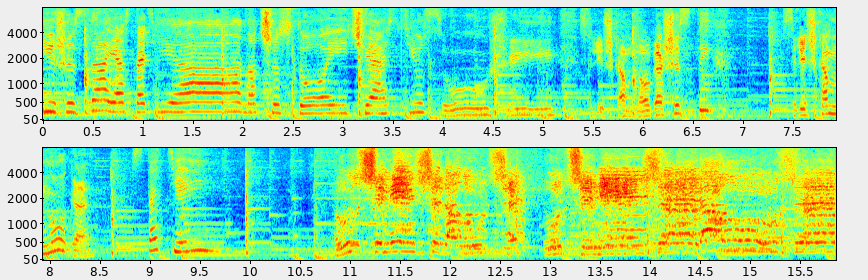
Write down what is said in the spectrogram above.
И шестая статья над шестой частью суши. Слишком много шестых, слишком много статей. Лучше меньше да лучше, лучше меньше да лучше.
